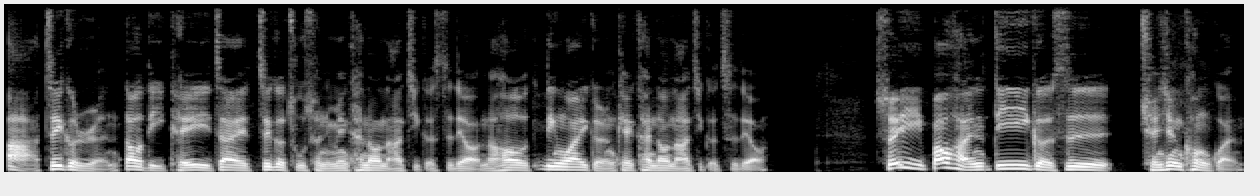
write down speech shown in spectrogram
啊，这个人到底可以在这个储存里面看到哪几个资料？然后另外一个人可以看到哪几个资料？所以包含第一个是权限控管，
